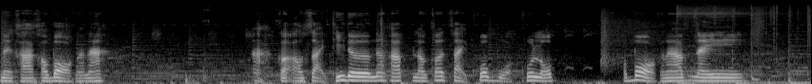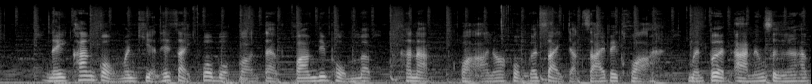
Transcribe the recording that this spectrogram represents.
แม่ค้าเขาบอกนะนะ อะ ก็เอาใส่ที่เดิมนะครับ แล้วก็ใส่ขั้วบวกขั้วลบ เขาบอกนะครับใน ในข้างกล่องมันเขียนให้ใส่ขั้วบวกก่อน แต่ความที่ผมแบบถนัดขวาเนาะผมก็ใส่จากซ้ายไปขวา เหมือนเปิดอ่านหนังสือนะครับ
